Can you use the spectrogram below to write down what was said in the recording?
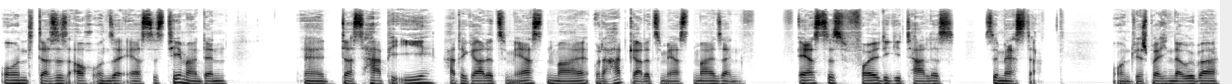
und das ist auch unser erstes Thema, denn das HPI hatte gerade zum ersten Mal oder hat gerade zum ersten Mal sein erstes voll digitales Semester. Und wir sprechen darüber,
